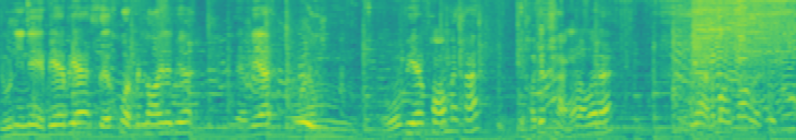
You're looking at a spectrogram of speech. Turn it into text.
ดูนี่นี่เบียร์เบียร์เสือขวดเป็นร้อยเลยเบียร์เนี่ยเบียร์อืมโอ้เบียร์พร้อมไหมคะเดี๋ยวเขาจะขังเราแล้วนะเบียร์หันมามองกล้องเลยสู้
